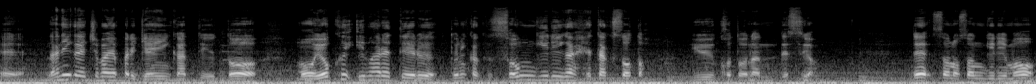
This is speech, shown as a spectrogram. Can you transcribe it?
えー、何が一番やっぱり原因かっていうともうよく言われているとにかく損切りが下手くそということなんですよ。でその損切りも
